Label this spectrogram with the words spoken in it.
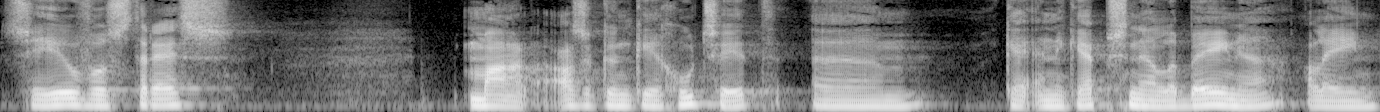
is heel veel stress. Maar als ik een keer goed zit ehm, en ik heb snelle benen, alleen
